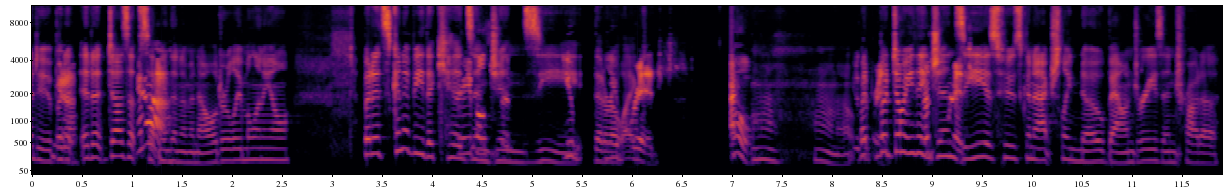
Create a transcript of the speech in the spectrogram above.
I do, but yeah. it, it, does upset yeah. me that I'm an elderly millennial. But it's going to be the kids in Gen Z you, that are like. Bridge. Oh. Mm. I don't know. but but don't you think Gen Z is who's going to actually know boundaries and try to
